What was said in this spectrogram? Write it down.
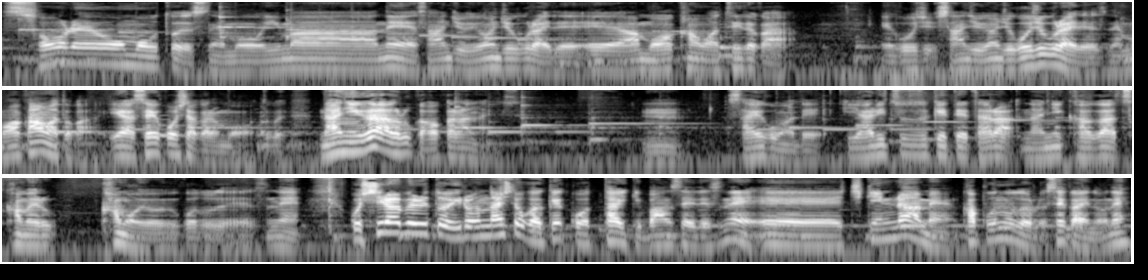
それを思うとですね、もう今ね、30、40ぐらいで、えー、あ、もうあかんわって言ったか、30、40、50ぐらいでですね、もうあかんわとか、いや、成功したからもう、とか、何があるかわからないんですよ。うん。最後までやり続けてたら何かがつかめる。かもよいうことでですね。これ調べるといろんな人が結構大器晩成ですね。えー、チキンラーメン、カップヌードル、世界のね、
